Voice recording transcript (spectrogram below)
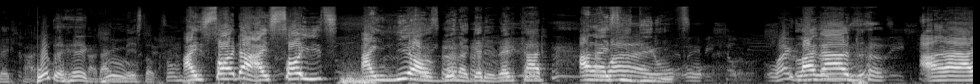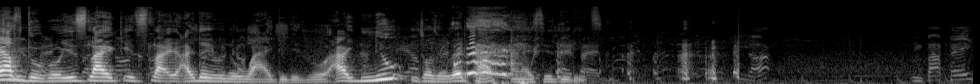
Red card. What the heck, card. I bro? messed up. From- I saw that. I saw it. I knew I was gonna get a red card, and I Why? still did it. Maybe some Why did Like you I, do that? I, I have to, bro. It's like it's like I don't even know why I did it, bro. I knew it was a red card, and I still did it. Mbappe.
